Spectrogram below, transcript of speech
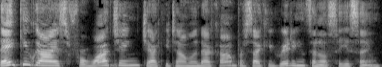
Thank you guys for watching. JackieTomlin.com for psychic readings, and I'll see you soon.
